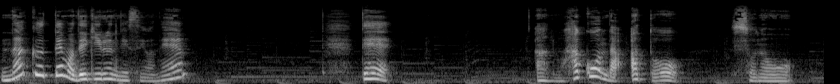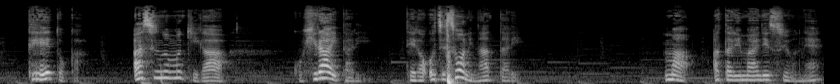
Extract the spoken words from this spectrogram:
なくてもできるんですよね。であの運んだ後その手とか足の向きがこう開いたり手が落ちそうになったりまあ当たり前ですよね。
